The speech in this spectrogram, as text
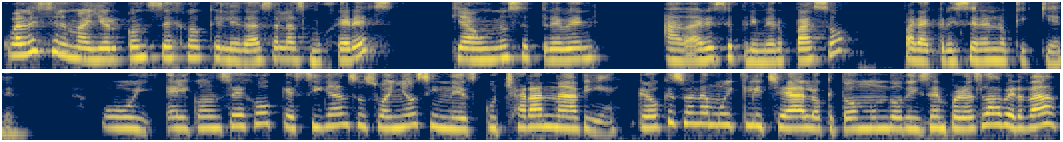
¿Cuál es el mayor consejo que le das a las mujeres que aún no se atreven a dar ese primer paso para crecer en lo que quieren? Uy, el consejo que sigan sus sueños sin escuchar a nadie. Creo que suena muy cliché a lo que todo el mundo dice, pero es la verdad.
